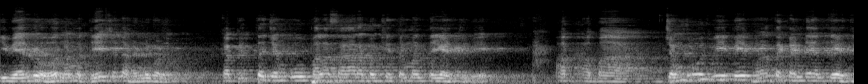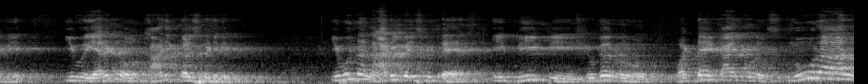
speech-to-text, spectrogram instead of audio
ಇವೆರಡು ನಮ್ಮ ದೇಶದ ಹಣ್ಣುಗಳು. ಕಪಿತ್ತ ಜಂಬು, ಫಲಸಾರ ಭಕ್ಷಿತಂ ಅಂತ ಹೇಳ್ತೀವಿ. ಜಂಬೂ ದ್ವೀಪೆ ಭರತಖಂಡೆ ಅಂತ ಹೇಳ್ತೀವಿ. ಇವು ಎರಡು ಕಾಡಿಗೆ ಕಳಿಸ್ಬಿಟ್ಟಿದೀವಿ. ಇವನ್ನ ನಾಡಿಗಳಿಸ್ಬಿಟ್ರೆ ಈ ಬಿ ಪಿ ಶುಗರು ಹೊಟ್ಟೆ ಕಾಯಿಲೆಗಳು ನೂರಾರು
